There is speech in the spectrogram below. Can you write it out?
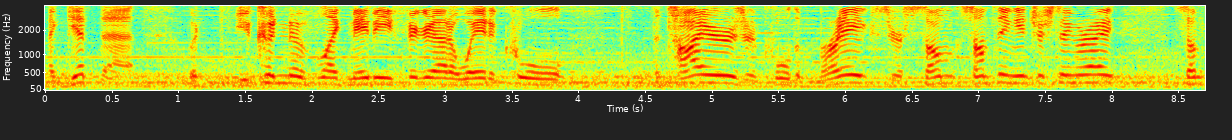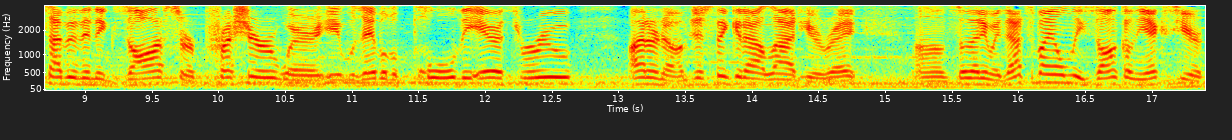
I get that. But you couldn't have like maybe figured out a way to cool the tires or cool the brakes or some something interesting, right? Some type of an exhaust or pressure where it was able to pull the air through. I don't know. I'm just thinking out loud here, right? Um, so anyway, that's my only zonk on the X here.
